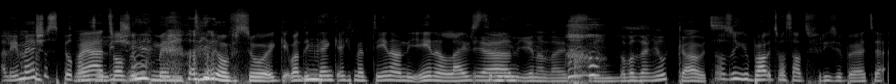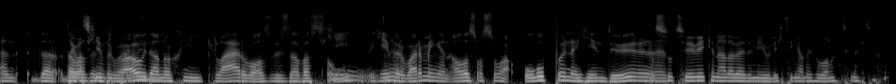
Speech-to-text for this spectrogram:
Alleen meisjes speelt Maar dan ja, het was ook min tien of zo. Ik, want ik Mm. denk echt meteen aan die ene livestream. Ja, die ene livestream. Dat was daar heel koud. Het was een gebouw, het was aan het vriezen buiten en dat, dat was was geen een gebouw verwarming? dat nog niet klaar was. Dus dat was geen, Oh, geen ja. verwarming en alles was zo wat open en geen deuren. Dat was en- zo twee weken nadat wij de nieuwe lichting hadden gewonnen. Toen dachten we,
